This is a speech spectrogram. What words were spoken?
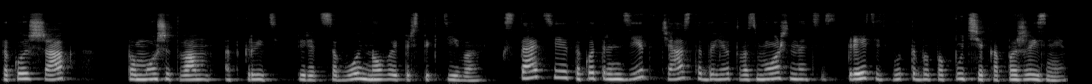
такой шаг поможет вам открыть перед собой новые перспективы. Кстати, такой транзит часто дает возможность встретить будто бы попутчика по жизни.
